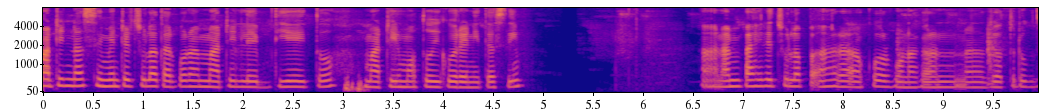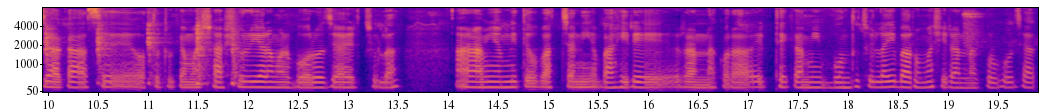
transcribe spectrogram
মাটির না, সিমেন্টের চুলা, তারপর আমি মাটির লেপ দিয়েই তো মাটির মতোই করে নিতেছি। আর আমি বাইরে চুলা করব না, কারণ যতটুকু জায়গা আছে, অতটুকু আমার শাশুড়ি আর আমার বড় জায়ের চুলা। আর আমি এমনিতেও বাচ্চা নিয়ে বাহিরে রান্না করা, এর থেকে আমি বন্ধু চুলাই বারো মাসই রান্না করব, যাক।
